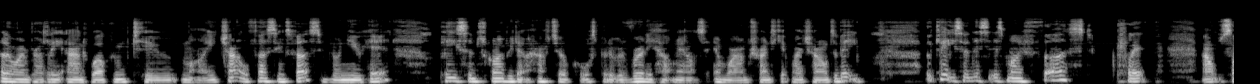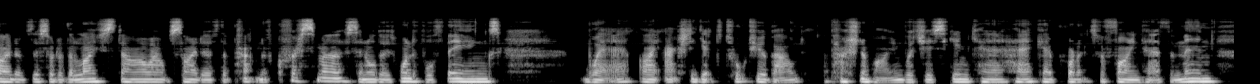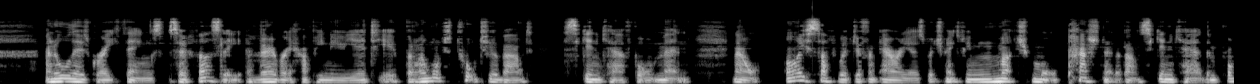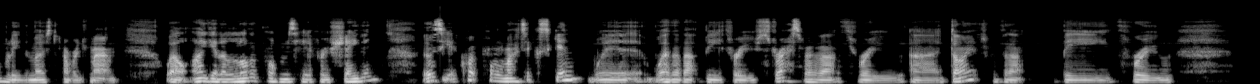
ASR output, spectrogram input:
Hello, I'm Bradley and welcome to my channel. First things first, if you're new here, please subscribe. You don't have to, of course, but it would really help me out in where I'm trying to get my channel to be. Okay, so this is my first clip outside of the sort of the lifestyle, outside of the pattern of Christmas and all those wonderful things, where I actually get to talk to you about a passion of mine, which is skincare, hair care products for fine hair for men, and all those great things. So, firstly, a very, very happy new year to you. But I want to talk to you about skincare for men. Now, I suffer with different areas, which makes me much more passionate about skincare than probably the most average man. Well, I get a lot of problems here through shaving. I also get quite problematic skin, whether that be through stress, whether that through uh, diet, whether that be through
